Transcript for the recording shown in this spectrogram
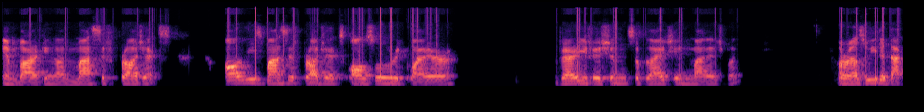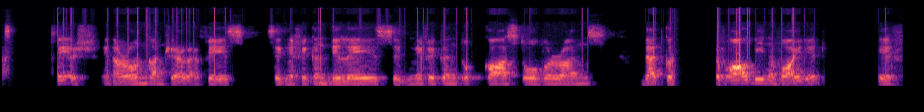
embarking on massive projects, all these massive projects also require very efficient supply chain management, or else we, the taxpayers in our own country are going to face significant delays, significant cost overruns that could have all been avoided if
